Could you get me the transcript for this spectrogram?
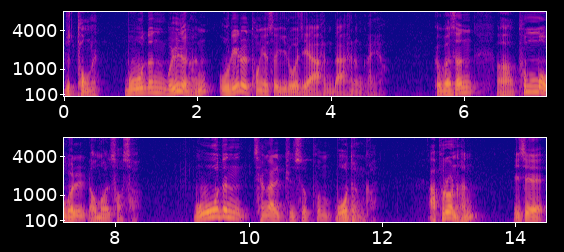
유통은 모든 물류는 우리를 통해서 이루어져야 한다 하는 거예요. 그것은 어, 품목을 넘어서서 모든 생활 필수품 모든 것 앞으로는 이제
